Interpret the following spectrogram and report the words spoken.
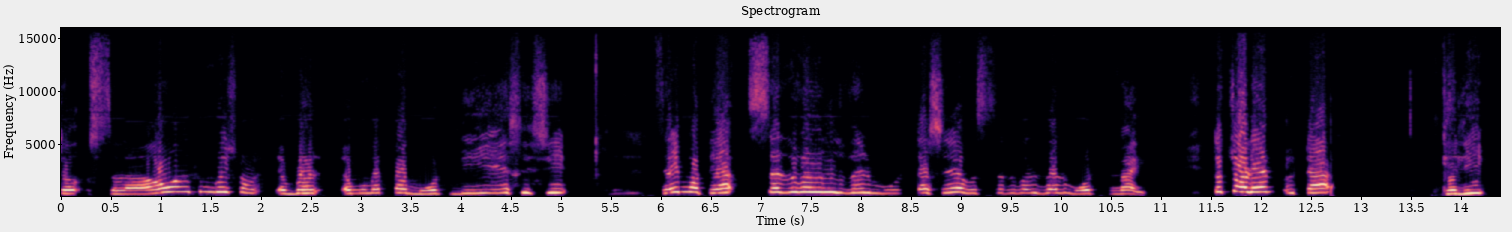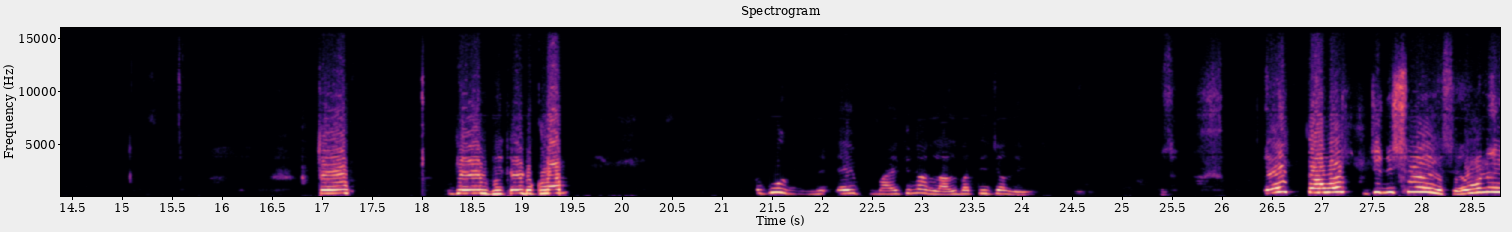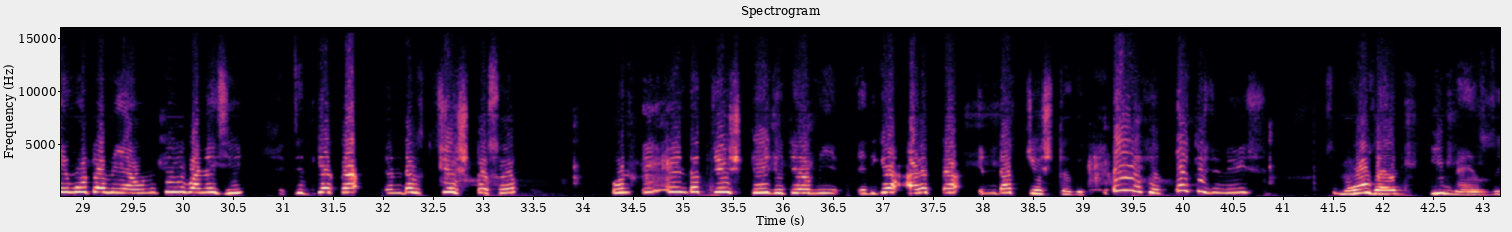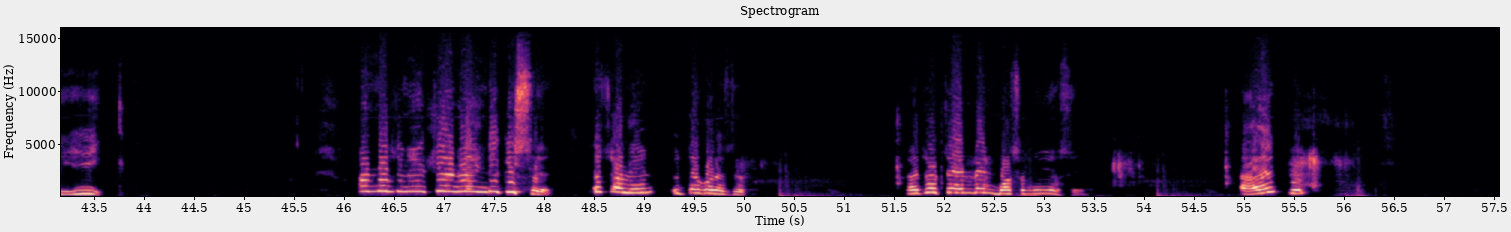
তো সালাম আলাইকুম guys, এবার এমন একটা মোড নিয়ে এসেছি। সেই মোটে সার্ভাইভাল মোড আছে আবার সার্ভাইভাল মোড নাই। তো চলেন ওইটা খেলি। তো গেমের ভিতরে ঢুকলাম। এই মাইকে না লাল বাতি জ্বলে। এই তো আমার জিনিস হয়ে গেছে। মোটা আমি এমন কি বানাইছি, যেদিকে একটা এন্ডার চেস্ট আছে। এবং এই যদি আমি এদিকে আরেকটা এন্ডার চেস্ট থাকে এই দেখেন, একই জিনিস। বোঝেন কি ম্যাজিক জিনিস ট্রেন লাইনটা কিসের তো চলেন, এটা করা ট্রেন লাইন বসানোই আছে। আর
